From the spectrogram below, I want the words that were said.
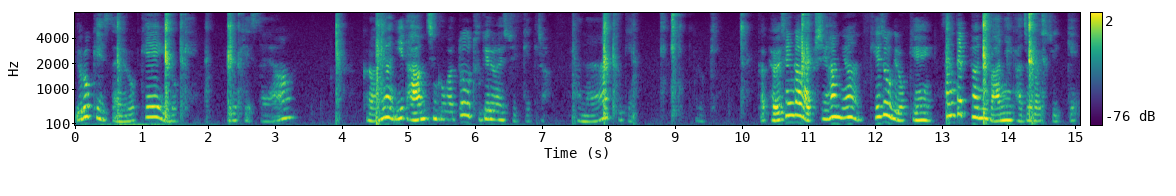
이렇게 했어요. 이렇게 이렇게 이렇게 했어요. 그러면 이 다음 친구가 또 두 개를 할 수 있겠죠. 하나, 두 개. 이렇게. 그러니까 별 생각 없이 하면 계속 이렇게 상대편이 많이 가져갈 수 있게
